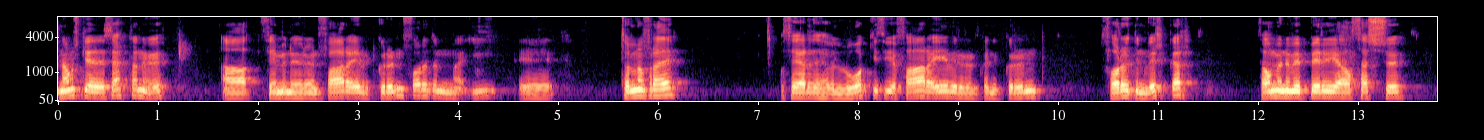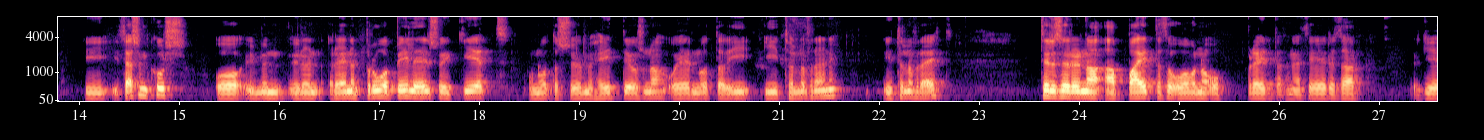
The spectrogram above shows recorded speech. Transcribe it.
námskeiðið sett hannu upp að þeim er í raun fara yfir grunnforröðununa í e, tölunafræði og þegar þið hefur lokið því að fara yfir hvernig grunn forröðin virkar þá munum við byrja á þessu í, í þessum kurs og við munum reyna að brúa bilið eins og ég get og nota sömu heiti og svona og er notað í, í tölnafræðinni í tölnafræði 1 til þess að reyna að bæta það ofan og breyta. Þannig að þeir eru þar er ekki,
